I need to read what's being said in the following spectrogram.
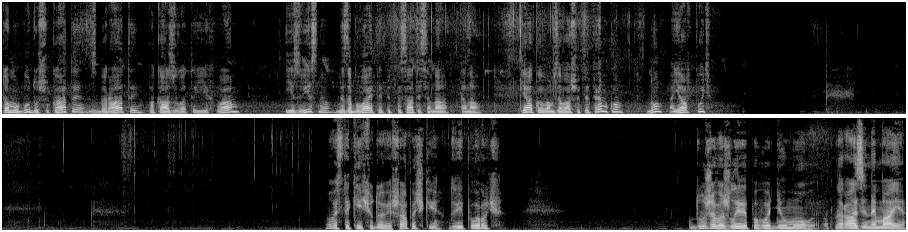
Тому буду шукати, збирати, показувати їх вам. І, звісно, не забувайте підписатися на канал. Дякую вам за вашу підтримку. Ну, а я в путь. Ось такі чудові шапочки, дві поруч. Дуже важливі погодні умови. От наразі немає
